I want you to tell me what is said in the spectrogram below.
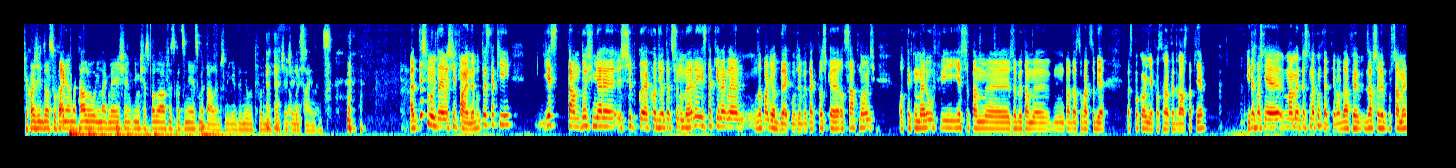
Przychodzi do słuchania Tak? metalu i nagle się, im się spodoba wszystko, co nie jest metalem, czyli jedyny utwór na płycie, No czyli właśnie. Silence. Ale też moim zdaniem właśnie fajne, bo to jest taki, jest tam dość w miarę szybko, jak chodzi o te trzy numery, jest takie nagle złapanie oddechu, żeby tak troszkę odsapnąć od tych numerów i jeszcze tam, e, żeby tam, e, prawda, słuchać sobie na spokojnie, posłuchał te dwa ostatnie. I też właśnie mamy też to na koncercie, prawda, zawsze wypuszczamy,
